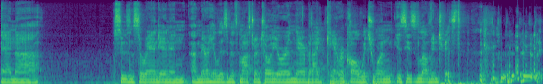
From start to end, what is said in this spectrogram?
and uh, Susan Sarandon and uh, Mary Elizabeth Master Mastrantonio are in there, but I can't recall which one is his love interest.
